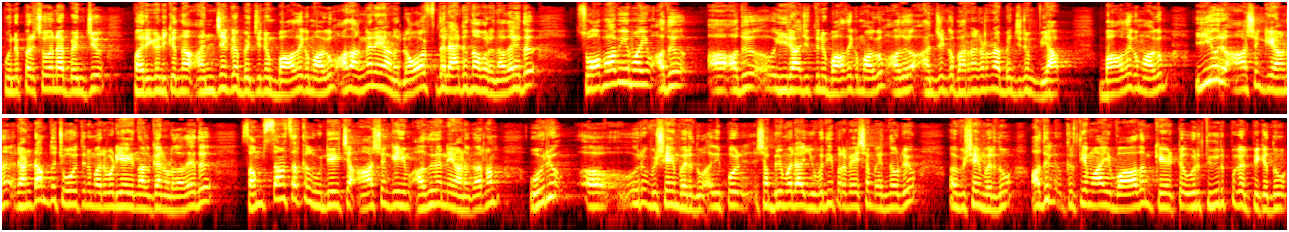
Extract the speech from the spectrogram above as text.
പുനഃപരിശോധനാ ബെഞ്ച് പരിഗണിക്കുന്ന അഞ്ചംഗ ബെഞ്ചിനും ബാധകമാകും. അത് അങ്ങനെയാണ് ലോ ഓഫ് ദ ലാൻഡ് എന്നാണ് പറയുന്നത്. അതായത് സ്വാഭാവികമായും അത് അത് ഈ രാജ്യത്തിന് ബാധകമാകും. അത് അഞ്ചംഗ ഭരണഘടനാ ബെഞ്ചിനും വ്യാ ബാധകമാകും. ഈ ഒരു ആശങ്കയാണ് രണ്ടാമത്തെ ചോദ്യത്തിന് മറുപടിയായി നൽകാനുള്ളത്. അതായത് സംസ്ഥാന സർക്കാർ ഉന്നയിച്ച ആശങ്കയും അത് തന്നെയാണ്. കാരണം ഒരു ഒരു വിഷയം വരുന്നു. അതിപ്പോൾ ശബരിമല യുവതി പ്രവേശം എന്നൊരു വിഷയം വരുന്നു. അതിൽ കൃത്യമായി വാദം കേട്ട് ഒരു തീർപ്പ് കൽപ്പിക്കുന്നു.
